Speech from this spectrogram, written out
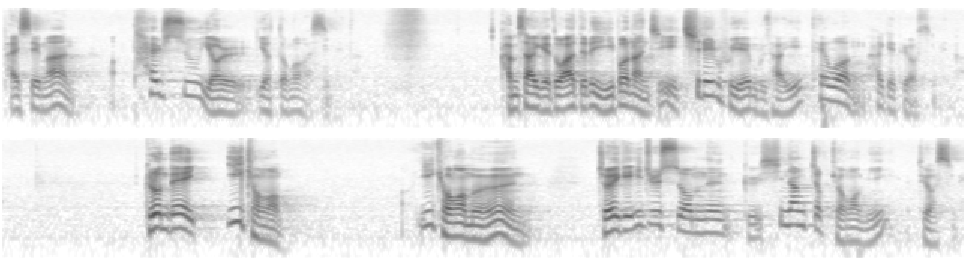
발생한 탈수열이었던 것 같습니다. 감사하게도 아들은 입원한 지 7일 후에 무사히 퇴원하게 되었습니다. 그런데 이 경험, 이 경험은 저에게 잊을 수 없는 그 신앙적 경험이 되었습니다.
